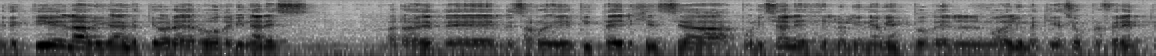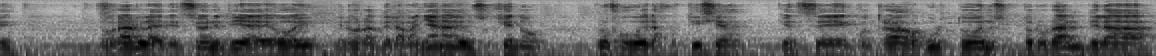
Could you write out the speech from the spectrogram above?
Detective de la Brigada Investigadora de Robos de Linares, a través del desarrollo de distintas diligencias policiales en los lineamientos del modelo de investigación preferente, lograron la detención el día de hoy, en horas de la mañana, de un sujeto prófugo de la justicia, quien se encontraba oculto en el sector rural de la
